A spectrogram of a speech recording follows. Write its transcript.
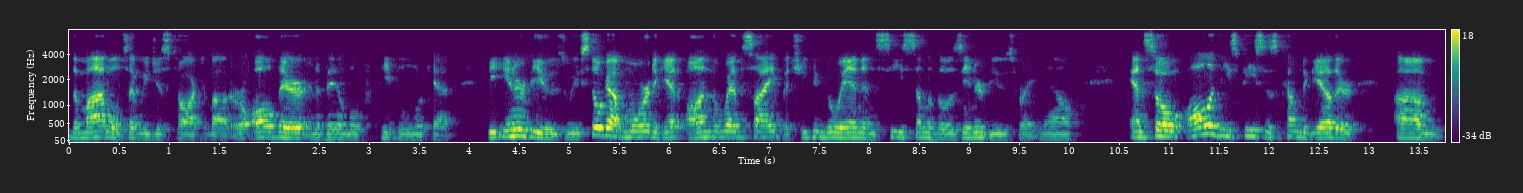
the models that we just talked about are all there and available for people to look at the interviews. We've still got more to get on the website, but you can go in and see some of those interviews right now. And so all of these pieces come together um,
